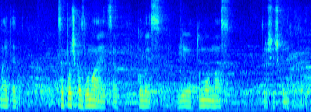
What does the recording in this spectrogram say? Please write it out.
знаєте, цепочка зламається колись. І тому в нас трішечки не вистачає.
